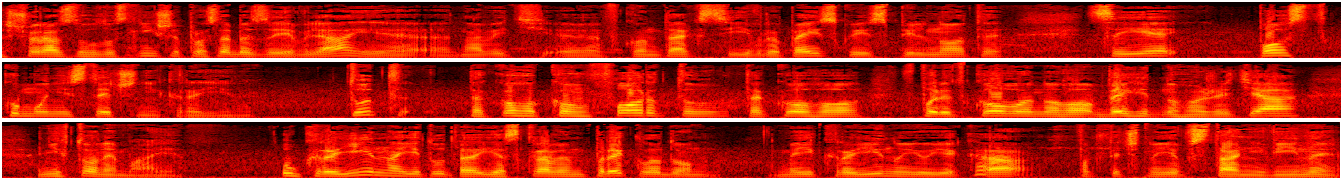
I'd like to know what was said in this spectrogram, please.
щораз голосніше про себе заявляє, навіть е, в контексті європейської спільноти, це є посткомуністичні країни. Тут такого комфорту, такого впорядкованого вигідного життя ніхто не має. Україна є тут яскравим прикладом. Ми є країною, яка фактично є в стані війни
